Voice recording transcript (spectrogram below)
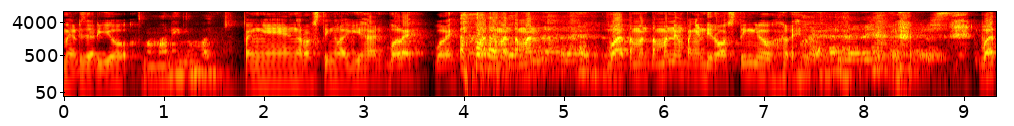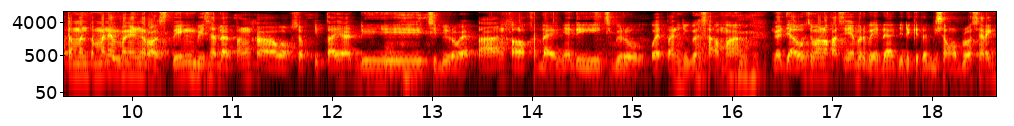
Merzario. Teman mana ini pengen ngerosting lagi Han. Boleh boleh. Buat teman-teman. Buat teman-teman yang pengen di roasting yo boleh. Buat teman-teman yang pengen ngerosting bisa datang ke workshop kita ya di Cibiru Wetan. Kalau kedainya di Cibiru Wetan juga sama. Nggak jauh cuma lokasinya berbeda. Jadi kita bisa ngobrol sharing.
